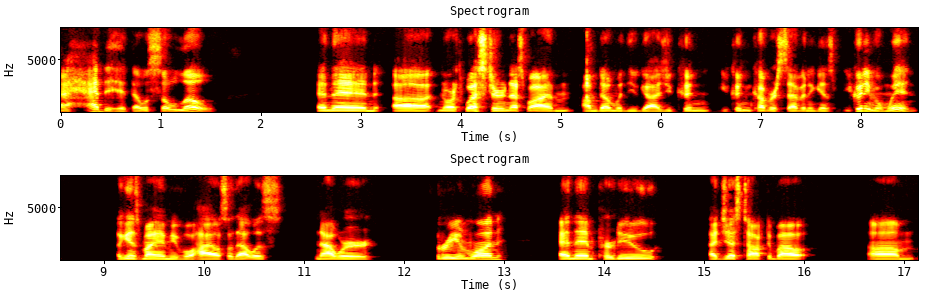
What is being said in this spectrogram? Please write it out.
That had to hit. That was so low. And then uh, Northwestern, that's why I'm I'm done with you guys. You couldn't you couldn't cover seven against you couldn't even win against Miami of Ohio. So that was now we're three and one. And then Purdue, I just talked about um,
